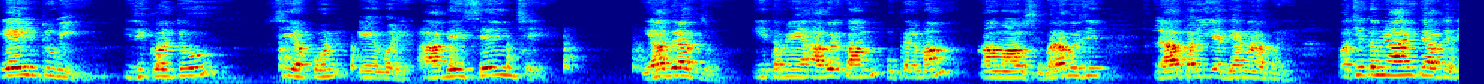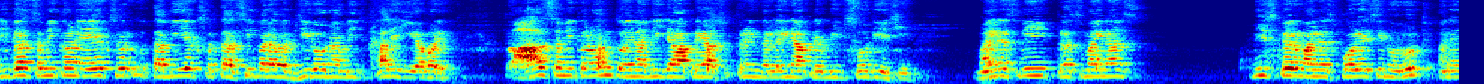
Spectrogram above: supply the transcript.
A into B is equal to C upon A મળે. આ બે સેમ છે. યાદ રાખજો. એ તમે આગળ કામ ઉકેલમાં કામ આવશે. બરાબર છે? એટલે આ ખાલી એ ધ્યાનમાં રાખવાની. પછી તમને આ રીતે આપશે. દ્વિઘાત સમીકરણ એક્સ વર્ગ બી એક્સ વત્તા સી બરાબર જીરોના બીજ ખાલી જગ્યા મળે. તો આ સમીકરણ તો એના બીજ આપણે આ સૂત્રની અંદર લઈને આપણે બીજ શોધીએ છીએ. Minus B plus minus B square minus four એસીનું રૂટ અને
